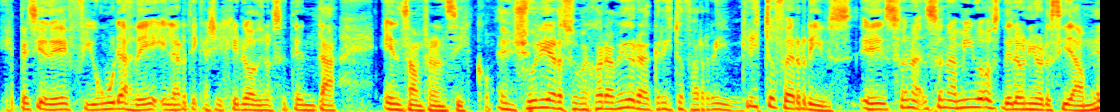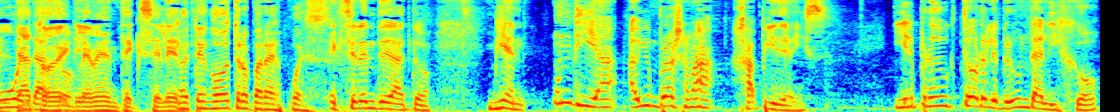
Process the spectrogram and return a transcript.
especie de figuras del arte callejero de los 70 en San Francisco. En Juilliard su mejor amigo era Christopher Reeve. Christopher Reeves, eh, son, son amigos de la universidad. Muy El dato, de. Clemente, No excelente. tengo otro para después. Excelente dato. Bien, un día había un programa llamado Happy Days. Y el productor le pregunta al hijo,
